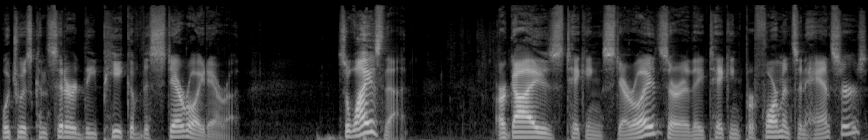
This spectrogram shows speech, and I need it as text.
which was considered the peak of the steroid era. So, why is that? Are guys taking steroids? Or are they taking performance enhancers?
